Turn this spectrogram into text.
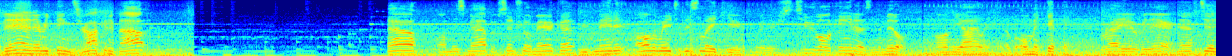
Van, everything's rocking about. Now, on this map of Central America, we've made it all the way to this lake here, where there's two volcanoes in the middle on the island of Ometepe. Right over there. Have to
